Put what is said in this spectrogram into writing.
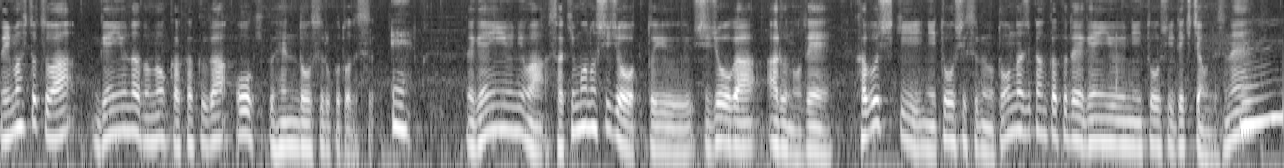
で今一つは原油などの価格が大きく変動することです、えで原油には先物市場という市場があるので株式に投資するのと同じ感覚で原油に投資できちゃうんですね。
